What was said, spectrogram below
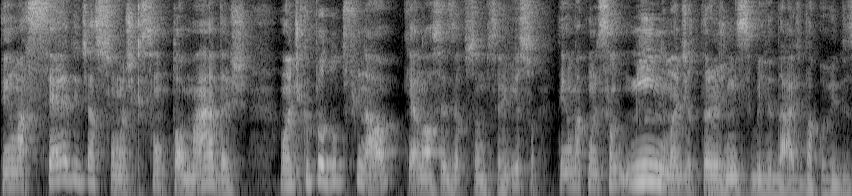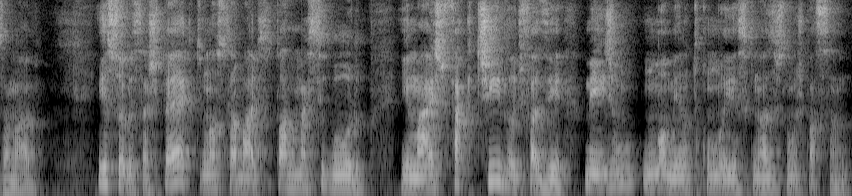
tem uma série de ações que são tomadas onde que o produto final, que é a nossa execução de serviço, tem uma condição mínima de transmissibilidade da Covid-19. E sobre esse aspecto, nosso trabalho se torna mais seguro e mais factível de fazer, mesmo num momento como esse que nós estamos passando.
